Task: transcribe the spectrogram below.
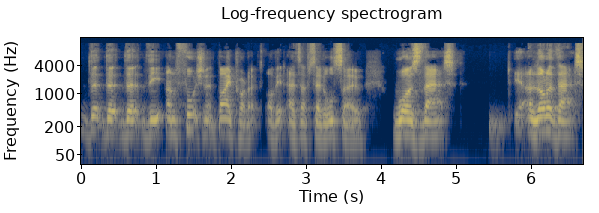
the, the, the, the unfortunate byproduct of it, as I've said also, was that a lot of that,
